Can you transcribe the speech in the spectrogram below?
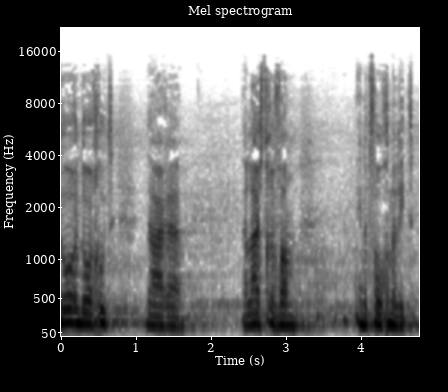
door en door goed, daar, uh, daar luisteren van in het volgende lied.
